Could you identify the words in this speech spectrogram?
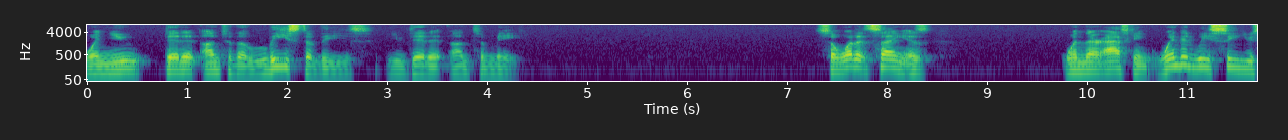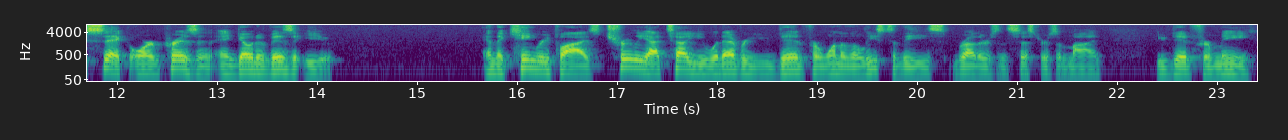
when you did it unto the least of these, you did it unto me. So, what it's saying is, when they're asking, When did we see you sick or in prison and go to visit you? And the king replies, Truly I tell you, whatever you did for one of the least of these brothers and sisters of mine, you did for me.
